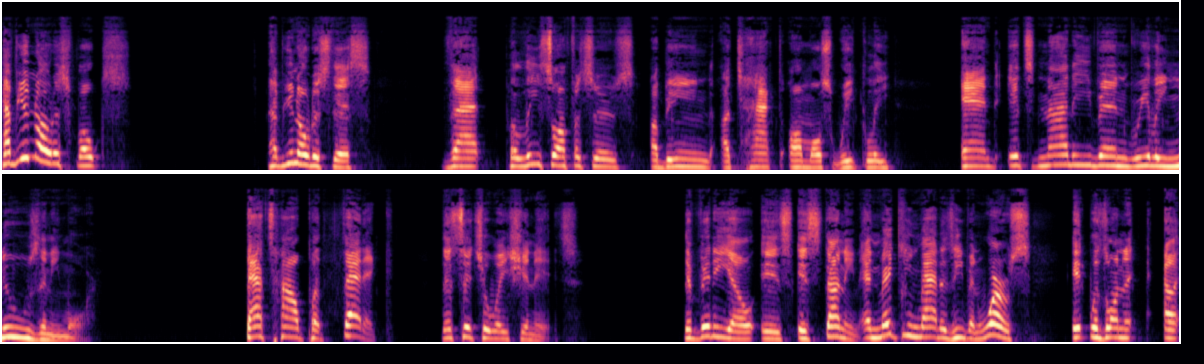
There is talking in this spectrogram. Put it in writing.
Have you noticed folks? Have you noticed this that police officers are being attacked almost weekly, and it's not even really news anymore. That's how pathetic the situation is. The video is is stunning, and making matters even worse, it was on an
